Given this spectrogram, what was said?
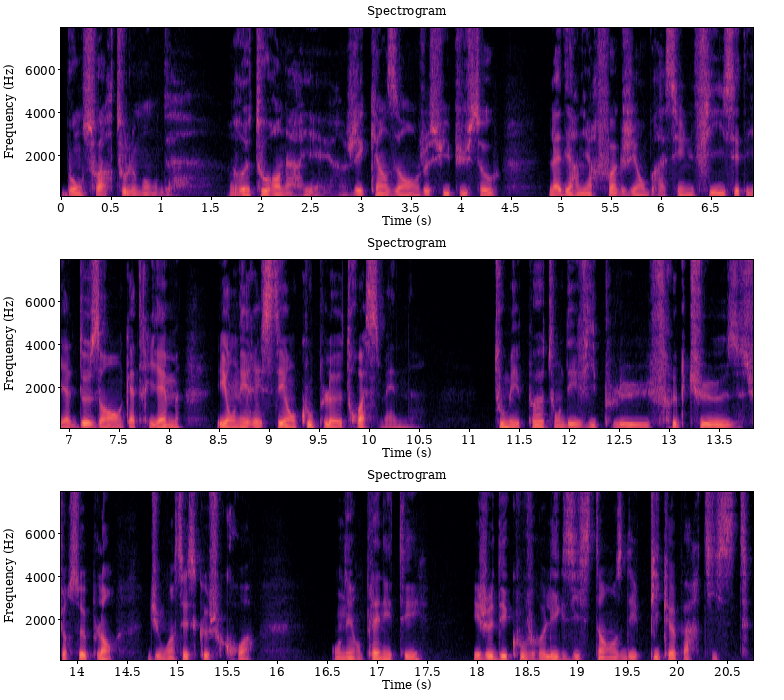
Bonsoir tout le monde. Retour en arrière. J'ai 15 ans, je suis puceau. La dernière fois que j'ai embrassé une fille, c'était il y a deux ans, en quatrième, et on est resté en couple trois semaines. Tous mes potes ont des vies plus fructueuses sur ce plan, du moins c'est ce que je crois. On est en plein été, et je découvre l'existence des pick-up artistes.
